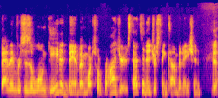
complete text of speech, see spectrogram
Batman versus Elongated Man by Marshall Rogers. That's an interesting combination. Yeah.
